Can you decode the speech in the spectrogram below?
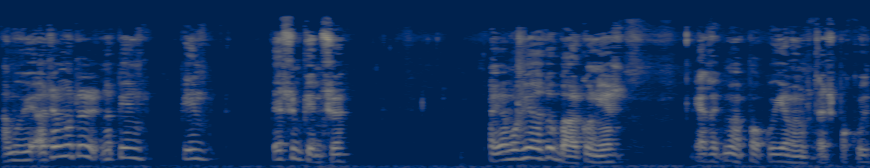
a mówię, a czemu ty na pię, pię, pierwszym piętrze? A ja mówię, a tu balkon jest. Jacek ma pokój, ja mam też pokój.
